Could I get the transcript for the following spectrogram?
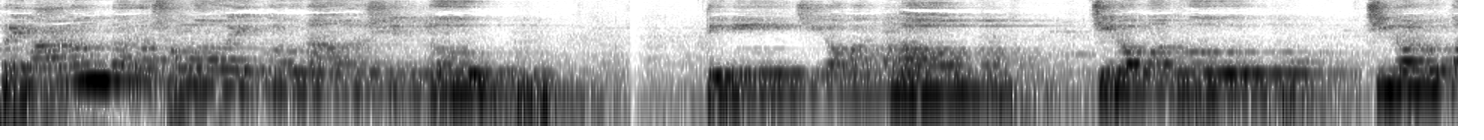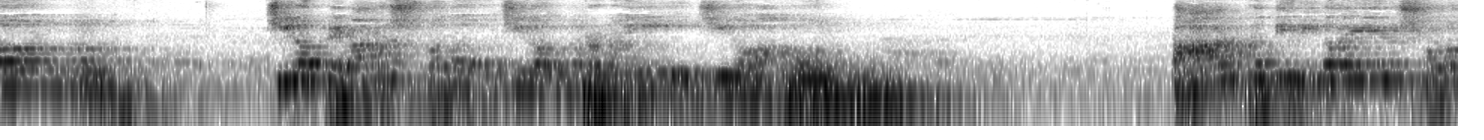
প্রেমানন্দ রসময় করুণার সিন্ধু। তিনি চিরবান্ধব, চিরমধুর, চিরনূতন চির প্রেমাস্পদ চির প্রণয়ী চির আপন তার প্রতি হৃদয়ের ষোলো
